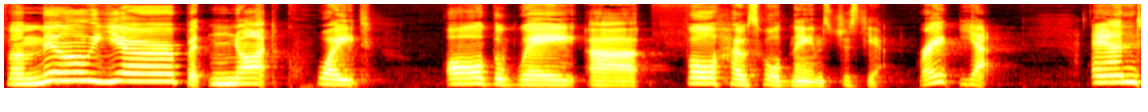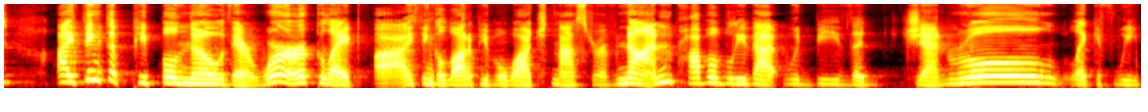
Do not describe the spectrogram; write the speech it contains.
familiar, but not quite all the way uh, full household names just yet, right? Yeah. And I think that people know their work. Like, uh, I think a lot of people watched Master of None. Probably that would be the general, like, if we,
